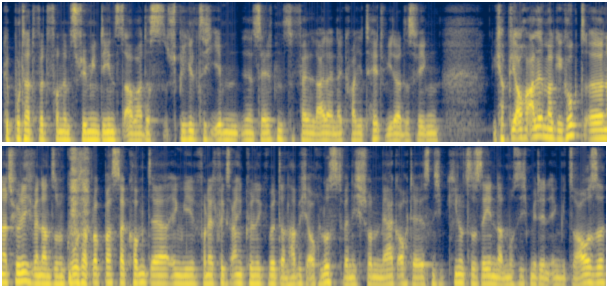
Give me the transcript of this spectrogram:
gebuttert wird von dem Streamingdienst, aber das spiegelt sich eben in den seltensten Fällen leider in der Qualität wieder. Deswegen, ich habe die auch alle immer geguckt. Äh, natürlich, wenn dann so ein großer Blockbuster kommt, der irgendwie von Netflix angekündigt wird, dann habe ich auch Lust. Wenn ich schon merke, auch der ist nicht im Kino zu sehen, dann muss ich mir den irgendwie zu Hause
